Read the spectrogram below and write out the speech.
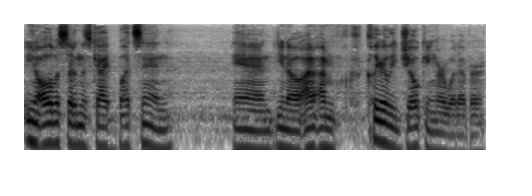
you know, all of a sudden this guy butts in, and you know, I, I'm clearly joking or whatever.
